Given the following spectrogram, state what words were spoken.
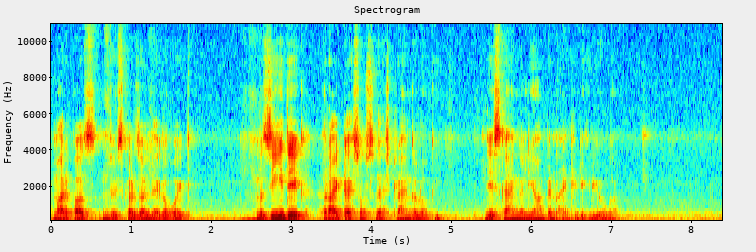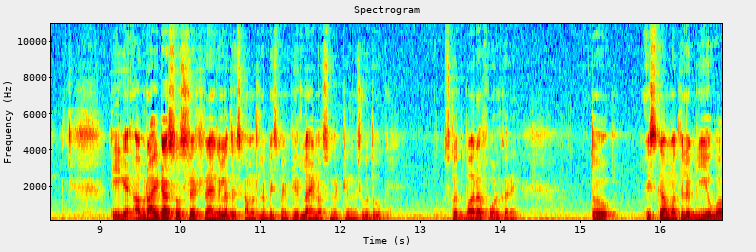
हमारे पास जो इसका रिज़ल्ट आएगा, वो एक मज़ीद एक राइट एसोसलेस ट्रायंगल होगी, जिसका एंगल यहाँ पे 90 डिग्री होगा। ठीक है? अब राइट एसोसलेस ट्रायंगल है तो इसका मतलब इसमें फिर लाइन ऑफ़ सिमेट्री मौजूद होगी। उसको दोबारा फोल्ड करें। तो इसका मतलब ये हुआ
